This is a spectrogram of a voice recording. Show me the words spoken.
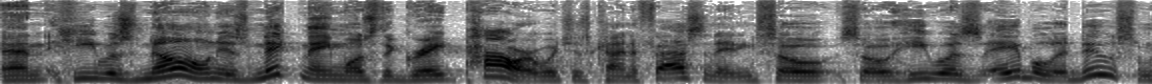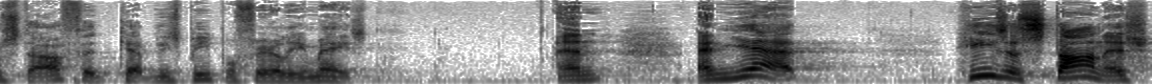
And he was known, his nickname was the Great Power, which is kind of fascinating. So, so he was able to do some stuff that kept these people fairly amazed. And, and yet, he's astonished,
